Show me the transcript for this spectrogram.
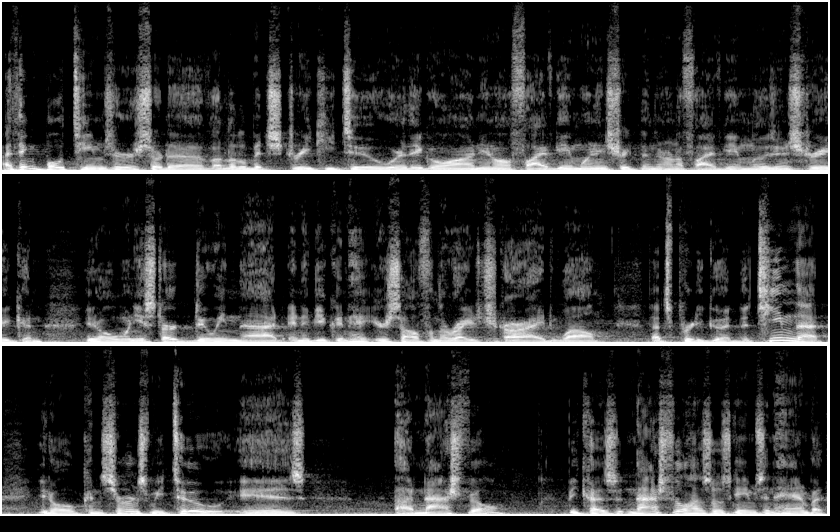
I think both teams are sort of a little bit streaky too, where they go on, you know, a five game winning streak, then they're on a five game losing streak. And, you know, when you start doing that, and if you can hit yourself on the right stride, well, that's pretty good. The team that, you know, concerns me too is uh, Nashville because Nashville has those games in hand, but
